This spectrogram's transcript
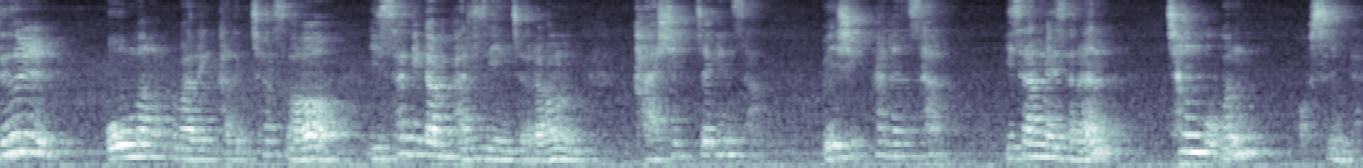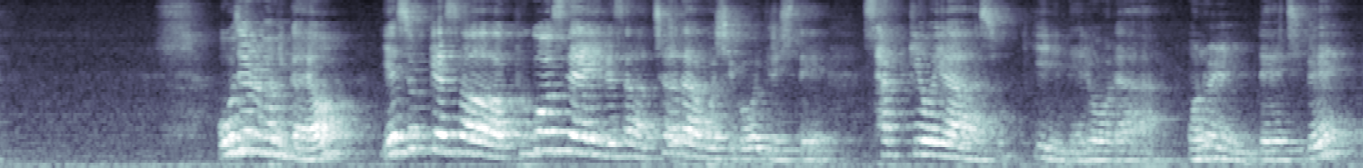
늘 오만 불만에 가득 차서 이 서기관 바리새인처럼 가식적인 삶, 외식하는 삶, 이 삶에서는 천국은 없습니다. 5절을 보니까요. 예수께서 그곳에 이르사 쳐다보시고 이르시되 삭개오야 속히 내려오라 오늘 내 집에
